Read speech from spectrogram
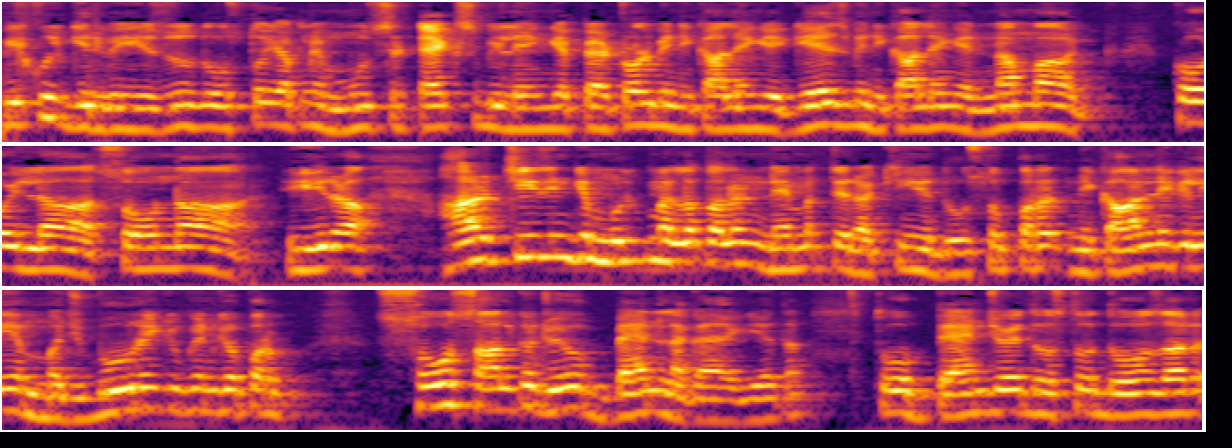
बिल्कुल गिर गई है। जो दोस्तों, ये अपने मुल्क से टैक्स भी लेंगे, पेट्रोल भी निकालेंगे, गैस भी निकालेंगे, नमक, कोयला, सोना, हीरा, हर चीज़ इनके मुल्क में अल्लाह ताला ने नेमतें रखी हैं दोस्तों, पर निकालने के लिए मजबूर है, क्योंकि इनके ऊपर सौ साल का जो है वो बैन लगाया गया था। तो वो बैन जो है दोस्तों, दो हज़ार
